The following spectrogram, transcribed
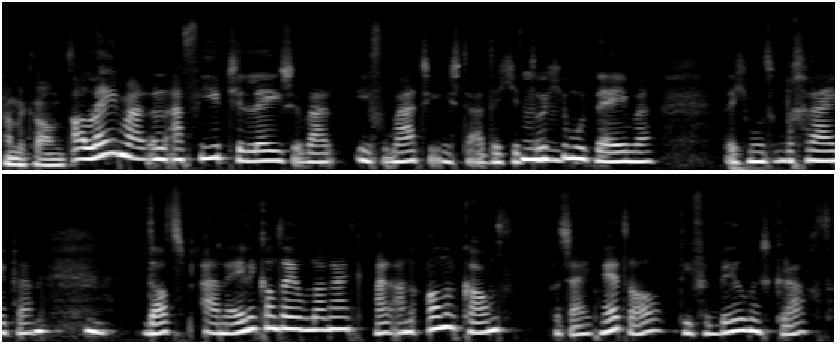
aan de kant. alleen maar een A4'tje lezen waar informatie in staat. Dat je het tot Mhm. je moet nemen, dat je moet begrijpen. Dat is aan de ene kant heel belangrijk. Maar aan de andere kant, dat zei ik net al, die verbeeldingskracht,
